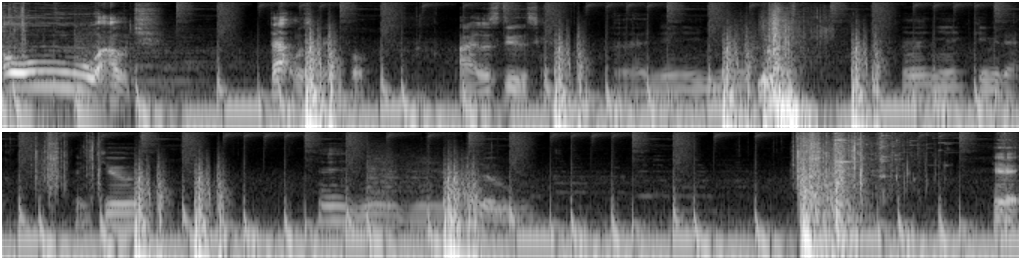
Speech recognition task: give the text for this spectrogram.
Oh, ouch. That was painful. Alright, let's do this guy. Give me that. Thank you. Hello. Hey.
